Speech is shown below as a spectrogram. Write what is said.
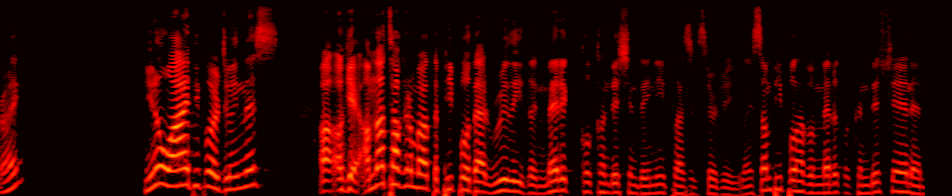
right? You know why people are doing this? Uh, okay, I'm not talking about the people that really, the medical condition, they need plastic surgery. Like some people have a medical condition and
